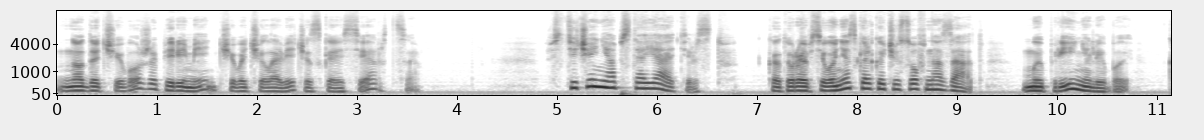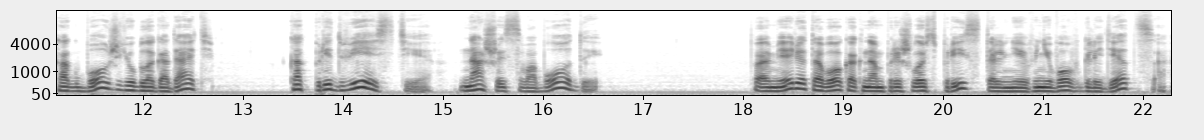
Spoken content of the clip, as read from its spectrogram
Но до чего же переменчиво человеческое сердце? В стечении обстоятельств, которые всего несколько часов назад мы приняли бы как Божью благодать, как предвестие нашей свободы, по мере того, как нам пришлось пристальнее в него вглядеться,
